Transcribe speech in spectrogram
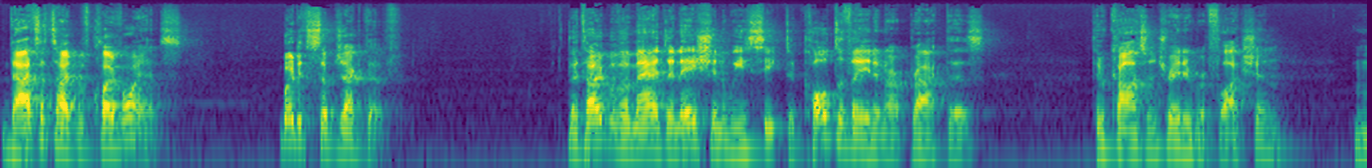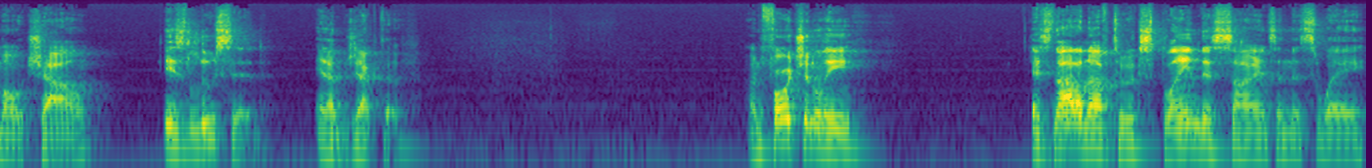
That's a type of clairvoyance, but it's subjective. The type of imagination we seek to cultivate in our practice through concentrated reflection, Mo Chao, is lucid and objective. Unfortunately, it's not enough to explain this science in this way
